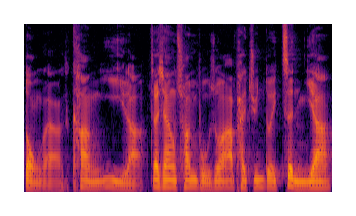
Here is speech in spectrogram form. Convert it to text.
动啊、抗议啦，再加上川普说啊派军队镇压，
